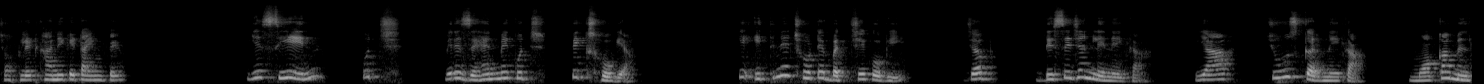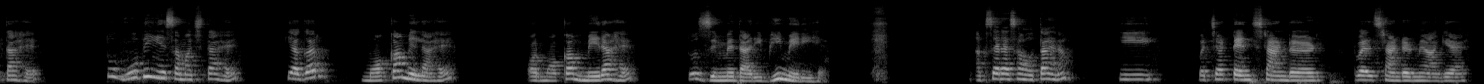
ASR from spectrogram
चॉकलेट खाने के टाइम पे। ये सीन कुछ मेरे जहन में कुछ फिक्स हो गया कि इतने छोटे बच्चे को भी जब डिसीज़न लेने का या चूज़ करने का मौका मिलता है तो वो भी ये समझता है कि अगर मौका मिला है और मौका मेरा है तो ज़िम्मेदारी भी मेरी है। अक्सर ऐसा होता है ना कि बच्चा टेंथ स्टैंडर्ड, ट्वेल्थ स्टैंडर्ड में आ गया है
